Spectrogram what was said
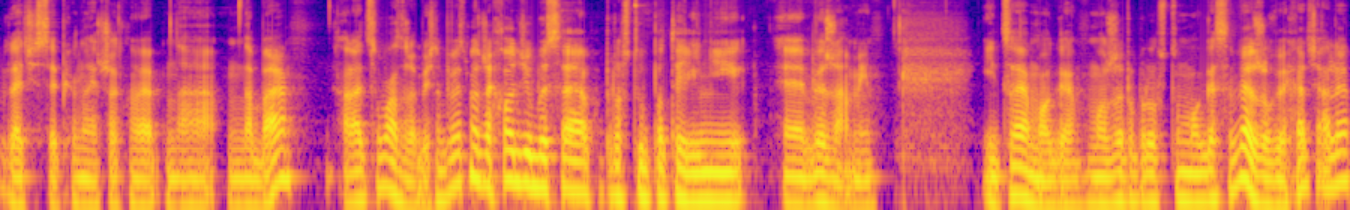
leci sobie pion na, na, na B, ale co ma zrobić? No powiedzmy, że chodziłby sobie po prostu po tej linii e, wieżami. I co ja mogę? Może po prostu mogę wieżą wjechać, ale,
